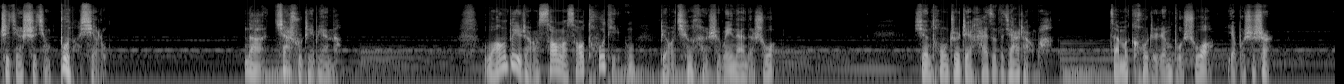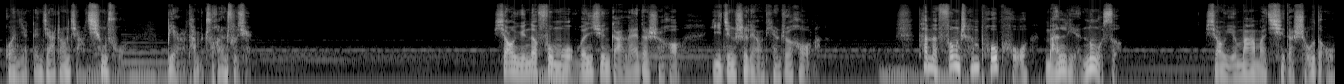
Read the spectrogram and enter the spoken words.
这件事情不能泄露。那家属这边呢？”王队长搔了搔秃顶，表情很是为难地说：“先通知这孩子的家长吧，咱们扣着人不说也不是事儿，关键跟家长讲清楚，别让他们传出去。”肖云的父母闻讯赶来的时候，已经是两天之后了。他们风尘仆仆，满脸怒色。肖云妈妈气得手抖，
